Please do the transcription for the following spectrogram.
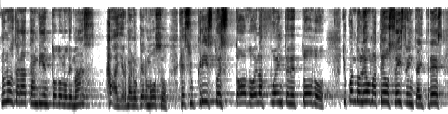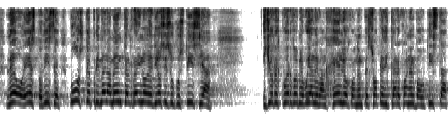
¿no nos dará también todo lo demás? Ay, hermano, qué hermoso. Jesucristo es todo, es la fuente de todo. Yo cuando leo Mateo 6:33, leo esto, dice, busque primeramente el reino de Dios y su justicia y yo recuerdo, me voy al Evangelio cuando empezó a predicar Juan el Bautista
